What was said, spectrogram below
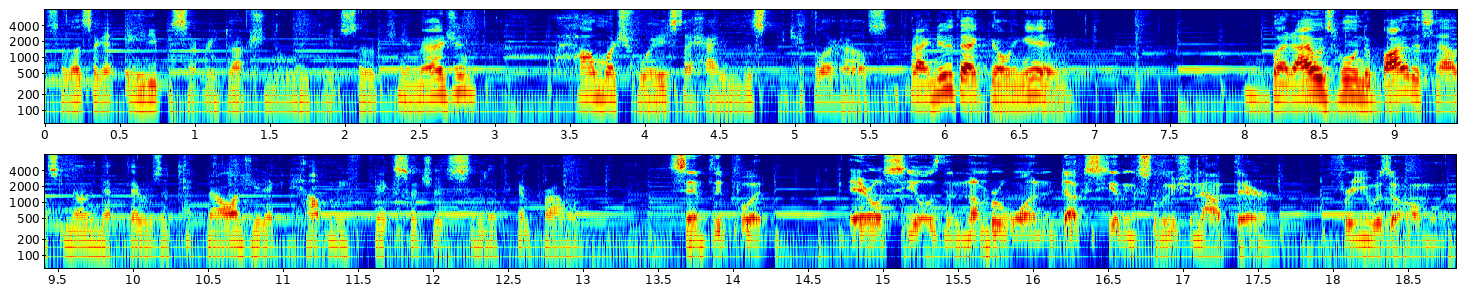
So that's like an 80% reduction in leakage. So can you imagine how much waste I had in this particular house? But I knew that going in, but I was willing to buy this house knowing that there was a technology that could help me fix such a significant problem. Simply put, AeroSeal is the number one duct sealing solution out there for you as a homeowner.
